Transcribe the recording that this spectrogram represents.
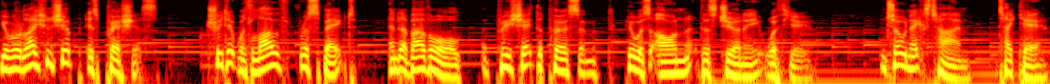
your relationship is precious. Treat it with love, respect, and above all, appreciate the person who is on this journey with you. Until next time, take care.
